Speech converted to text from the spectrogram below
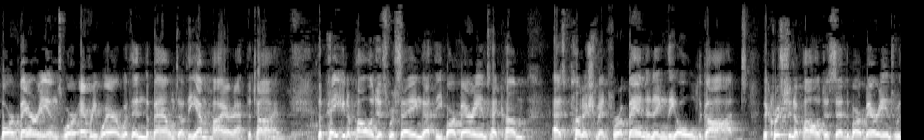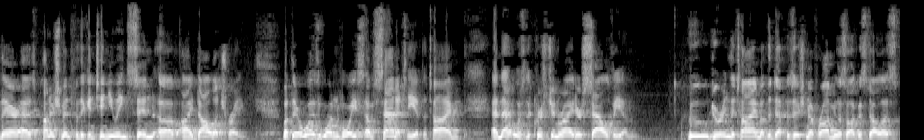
barbarians were everywhere within the bounds of the empire at the time. The pagan apologists were saying that the barbarians had come as punishment for abandoning the old gods. The Christian apologists said the barbarians were there as punishment for the continuing sin of idolatry. But there was one voice of sanity at the time, and that was the Christian writer Salvian who, during the time of the deposition of Romulus Augustulus,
